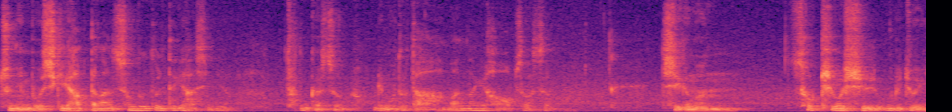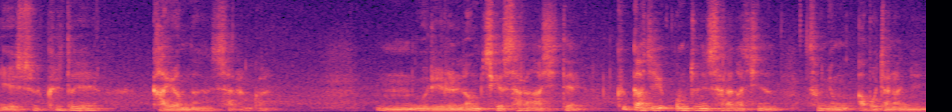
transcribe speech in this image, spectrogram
주님 보시기에 합당한 성도들 되게 하시며 천국에서 우리 모두 다 만나게 하옵소서 지금은 속히 오실 우리 주 예수 그리스도의 가엾는 사랑과 음, 우리를 넘치게 사랑하시되 끝까지 온전히 사랑하시는 성령 아버지 하나님의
